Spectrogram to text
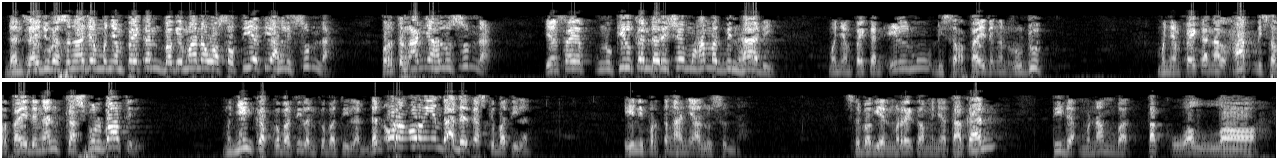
dan saya juga sengaja menyampaikan bagaimana wasatiyati ahli sunnah. Pertengahannya ahli sunnah. Yang saya nukilkan dari Syekh Muhammad bin Hadi. Menyampaikan ilmu disertai dengan rudud. Menyampaikan al-haq disertai dengan kasful batil. Menyingkap kebatilan-kebatilan. Dan orang-orang yang tidak ada atas kebatilan. Ini pertengahannya sunnah. Sebagian mereka menyatakan tidak menambah takwa Allah.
